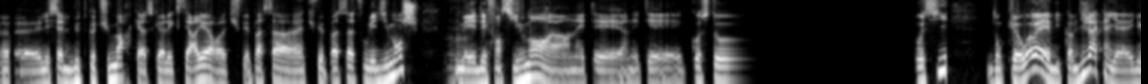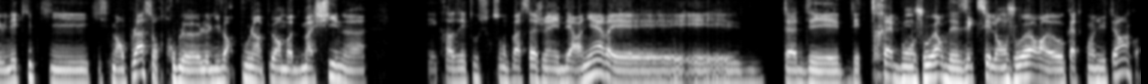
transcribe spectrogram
euh, les sept buts que tu marques, parce qu'à l'extérieur, tu fais pas ça, tu fais pas ça tous les dimanches. Mhm. Mais défensivement, euh, on a été, on était costaud aussi. Donc euh, ouais, ouais, comme dit Jacques, hein, il y, y a une équipe qui, qui se met en place. On retrouve le, le Liverpool un peu en mode machine, euh, écrasé tout sur son passage l'année dernière, et, et t'as des, des très bons joueurs, des excellents joueurs euh, aux quatre coins du terrain, quoi.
